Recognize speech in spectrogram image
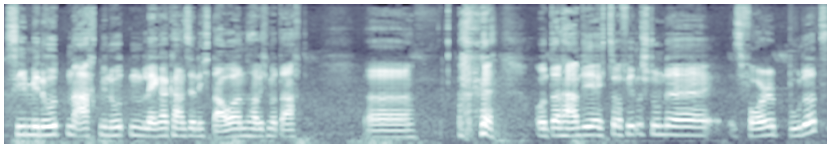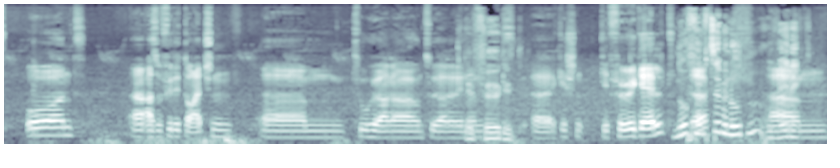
sieben Minuten, acht Minuten, länger kann es ja nicht dauern, habe ich mir gedacht. Äh, und dann haben die echt so eine Viertelstunde voll budert und äh, also für die deutschen ähm, Zuhörer und Zuhörerinnen Gevögelt. Äh, gevögelt. Nur ja. 15 Minuten? Und wenig. Ähm,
